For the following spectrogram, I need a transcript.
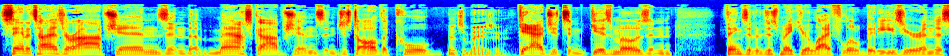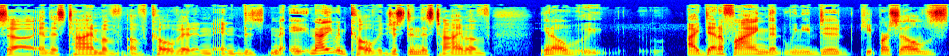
sanitizer options and the mask options and just all the cool It's amazing. gadgets and gizmos and things that'll just make your life a little bit easier in this uh, in this time of, of COVID and and this, not even COVID, just in this time of you know identifying that we need to keep ourselves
